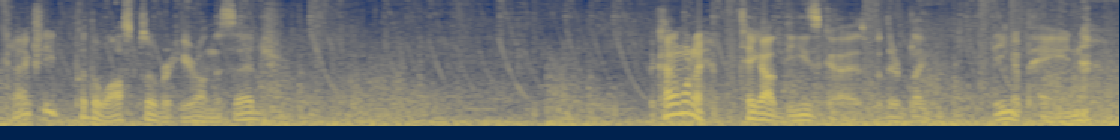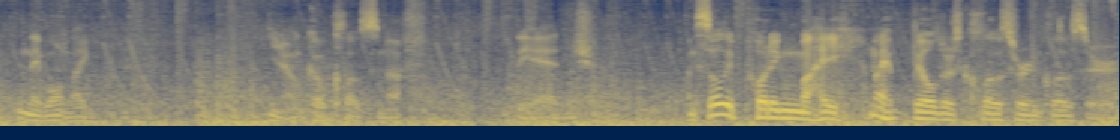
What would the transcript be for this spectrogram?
Can I actually put the wasps over here on this edge? I kind of want to take out these guys, but they're, like, being a pain, and they won't, like, you know, go close enough to the edge. I'm slowly putting my, my builders closer and closer.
